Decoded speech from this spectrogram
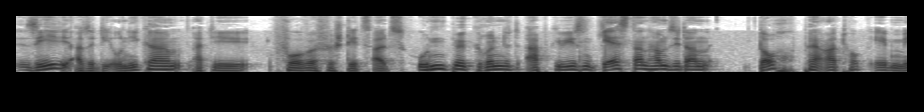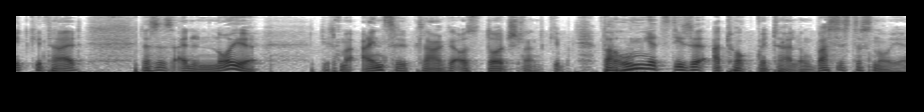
Sie, also die Unica, hat die Vorwürfe stets als unbegründet abgewiesen. Gestern haben sie dann doch per ad hoc eben mitgeteilt, dass es eine neue diesmal Einzelklage aus Deutschland gibt. Warum jetzt diese Ad-Hoc-Mitteilung? Was ist das Neue?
